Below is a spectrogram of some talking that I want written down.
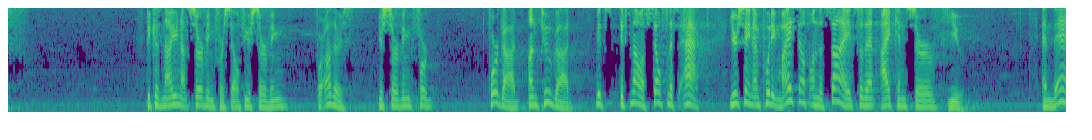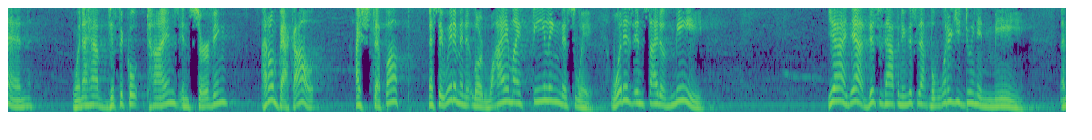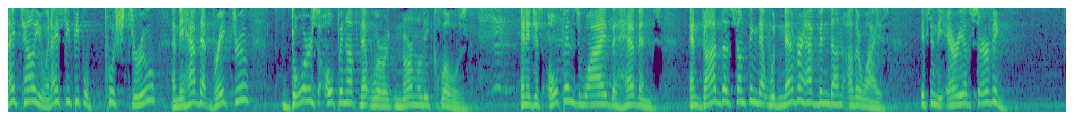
Because now you're not serving for self, you're serving for others. You're serving for, for God, unto God. It's, it's now a selfless act. You're saying, I'm putting myself on the side so that I can serve you. And then, when I have difficult times in serving, I don't back out. I step up. And I say, wait a minute, Lord, why am I feeling this way? What is inside of me? Yeah, yeah, this is happening, this is that, but what are you doing in me? And I tell you, when I see people push through and they have that breakthrough, doors open up that were normally closed. And it just opens wide the heavens. And God does something that would never have been done otherwise. It's in the area of serving.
